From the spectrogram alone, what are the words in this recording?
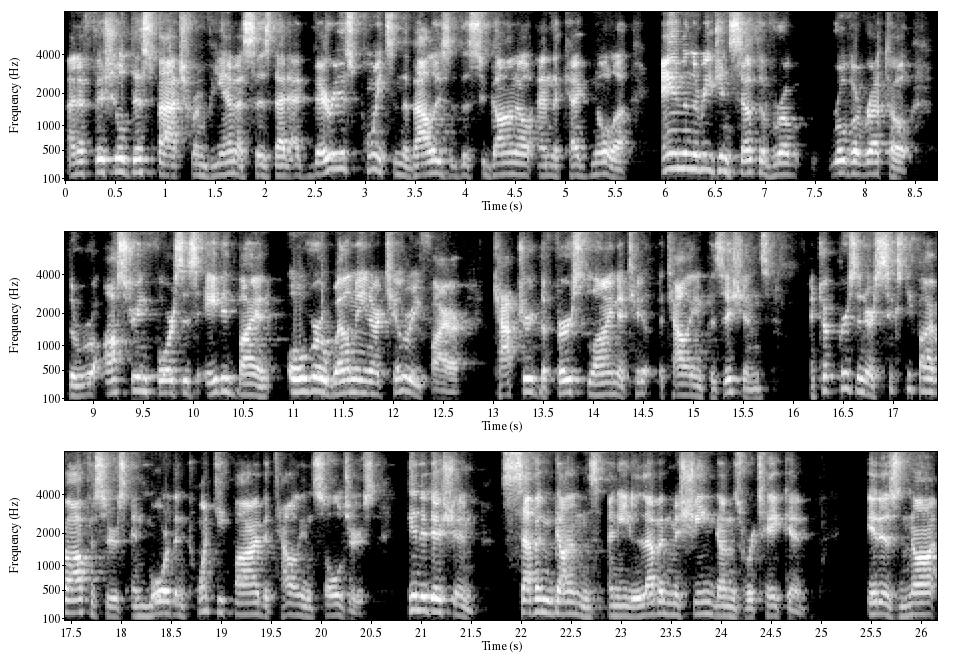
An official dispatch from Vienna says that at various points in the valleys of the Sugana and the Cagnola, and in the region south of Ro Rovereto, the Austrian forces, aided by an overwhelming artillery fire, captured the first line Italian positions, and took prisoner 65 officers and more than 25 Italian soldiers. In addition, seven guns and 11 machine guns were taken. It is not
